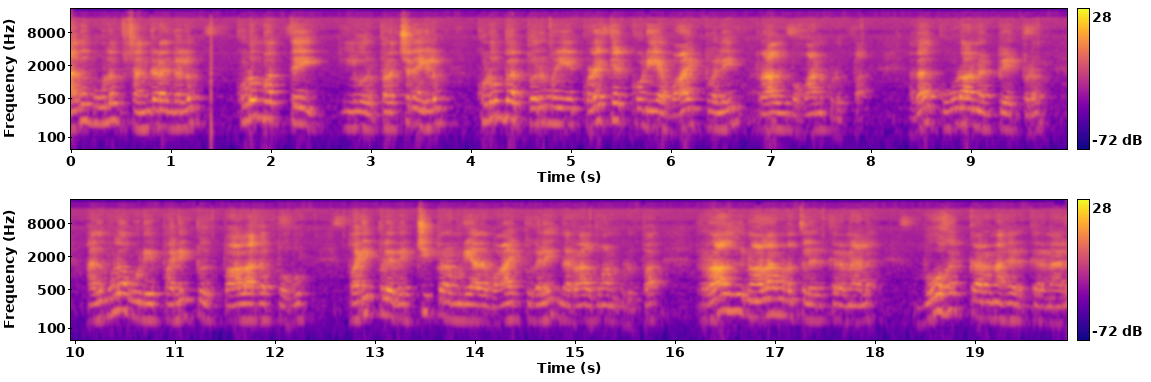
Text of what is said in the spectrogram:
அது மூலம் சங்கடங்களும் குடும்பத்தை ஒரு பிரச்சனைகளும் குடும்ப பெருமையை குலைக்கக்கூடிய வாய்ப்புகளையும் ராகு பகவான் கொடுப்பார். அதாவது கூடா நட்பு ஏற்படும். அது மூலம் உங்களுடைய படிப்பு பாலாக போகும். படிப்பில் வெற்றி பெற முடியாத வாய்ப்புகளை இந்த ராகு பகவான் கொடுப்பார். ராகு நாலாம் இடத்துல இருக்கிறனால போகக்காரனாக இருக்கிறனால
